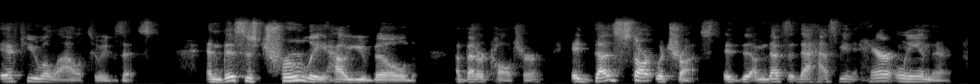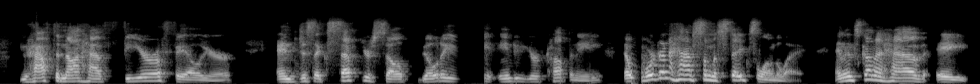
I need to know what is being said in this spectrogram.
if you allow it to exist. And this is truly how you build a better culture. It does start with trust. It, I mean, that's that has to be inherently in there. You have to not have fear of failure and just accept yourself building it into your company that we're going to have some mistakes along the way and it's going to have a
